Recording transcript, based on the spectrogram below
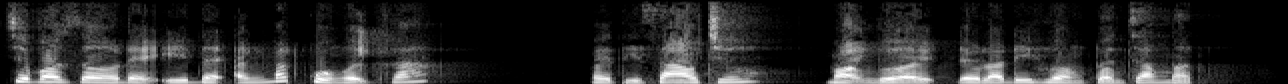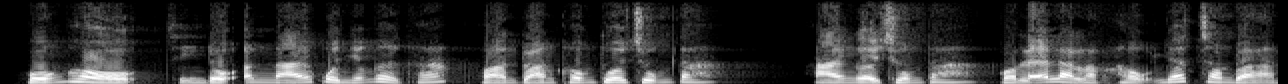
chưa bao giờ để ý đến ánh mắt của người khác. Vậy thì sao chứ? Mọi người đều là đi hưởng tuần trăng mật, huống hồ trình độ ân ái của những người khác hoàn toàn không thua chúng ta. Hai người chúng ta có lẽ là lạc hậu nhất trong đoàn.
